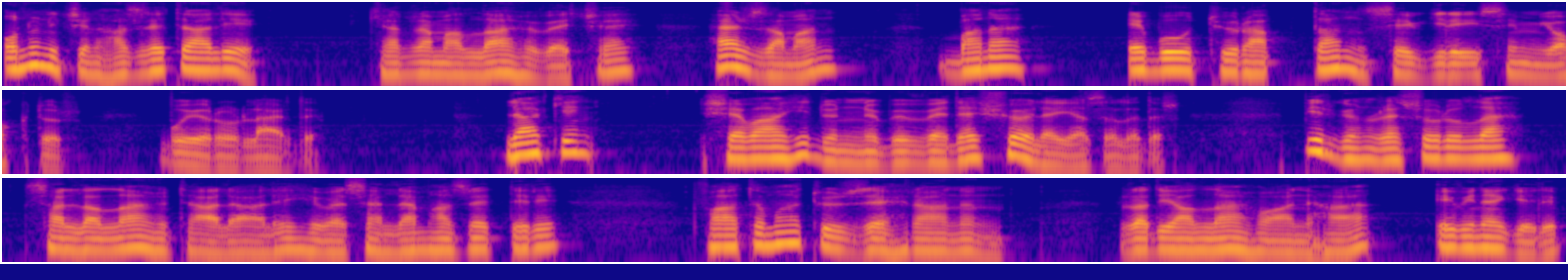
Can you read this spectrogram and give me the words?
Onun için Hazret Ali kerremallahu veçe her zaman bana Ebu Türab'dan sevgili isim yoktur buyururlardı. Lakin Şevahidün Nübüvvede şöyle yazılıdır. Bir gün Resulullah sallallahu teala aleyhi ve sellem hazretleri Fatıma Tüz Zehra'nın radıyallahu anha evine gelip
